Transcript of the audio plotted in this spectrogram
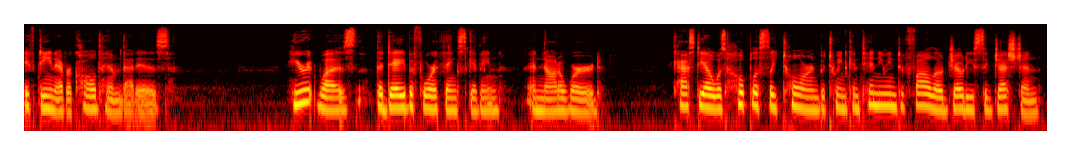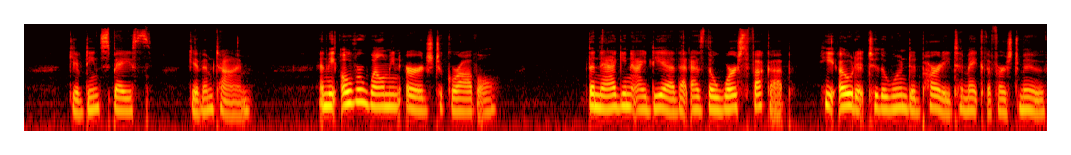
If Dean ever called him, that is. Here it was, the day before Thanksgiving, and not a word. Castiel was hopelessly torn between continuing to follow Jody's suggestion give Dean space, give him time, and the overwhelming urge to grovel. The nagging idea that as the worst fuck up, he owed it to the wounded party to make the first move.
